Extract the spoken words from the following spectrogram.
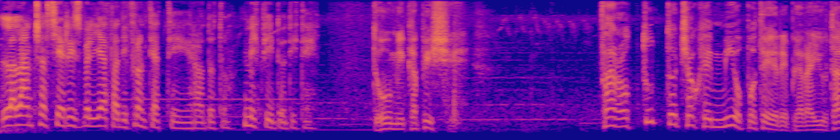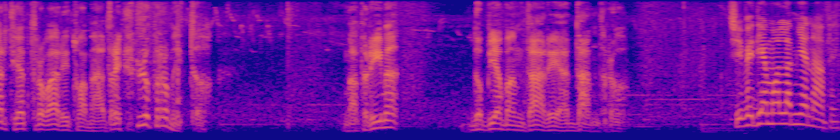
La lancia si è risvegliata di fronte a te, Erodoto. Mi fido di te. Tu mi capisci? Farò tutto ciò che è in mio potere per aiutarti a trovare tua madre, lo prometto. Ma prima dobbiamo andare ad Andro. Ci vediamo alla mia nave.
